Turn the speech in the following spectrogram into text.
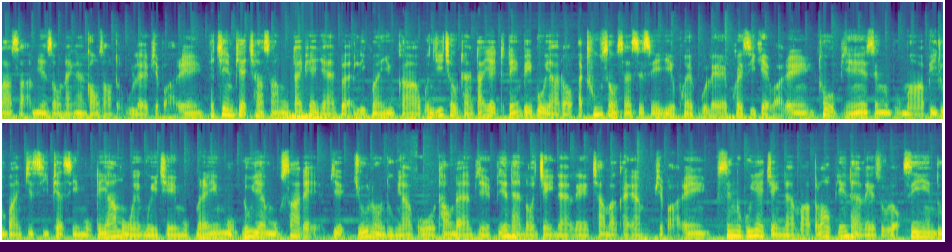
လာစာအမြင့်ဆုံးနိုင်ငံကောင်းဆောင်တဦးလည်းဖြစ်ပါတယ်။အကျင့်ပြတ်ချစားမှုတိုက်ဖြတ်ရန်အတွက်လီကွမ်ယူကဝန်ကြီးချုပ်ထံတိုက်ရိုက်တည်င်းပေးဖို့ရတော့အထူးဆောင်ဆန်းစစ်ဆေးရေးအဖွဲ့ကိုလည်းဖွဲ့စည်းခဲ့ပါတယ်။ထို့အပြင်စင်ကာပူမှာဘီတူပိုင်ပစ္စည်းဖြတ်စည်းမှုတရားမဝင်ငွေချေးမှုမရိမှုလူရဲမှုစတဲ့အပြစ်ကျူးလွန်သူများကိုထောင်ဒဏ်အပြင်ပြင်းထန်သောကြိမ်ဒဏ်လည်းချမှတ်ခံရမှာဖြစ်ပါတယ်။စင်ကာပူရဲ့ကြိမ်ဒဏ်မှာဘလောက်ပြင်းထန်လဲဆိုတော့စီရင်သူ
